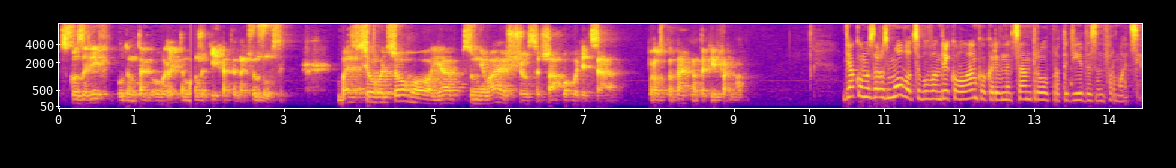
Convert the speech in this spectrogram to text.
з козарів, будемо так говорити, можуть їхати на цю зустріч. Без всього цього я сумніваюся, що США погодяться просто так на такий формат. Дякуємо за розмову. Це був Андрій Коваленко, керівник центру протидії дезінформації.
